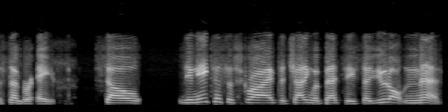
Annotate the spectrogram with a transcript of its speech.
December 8th. So you need to subscribe to Chatting with Betsy so you don't miss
